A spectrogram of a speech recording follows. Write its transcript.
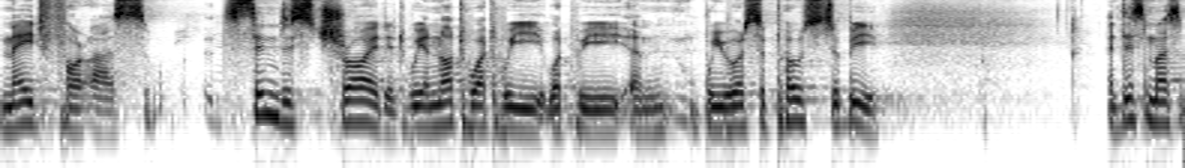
made for us. sin destroyed it. We are not what we what we um, we were supposed to be. And this must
